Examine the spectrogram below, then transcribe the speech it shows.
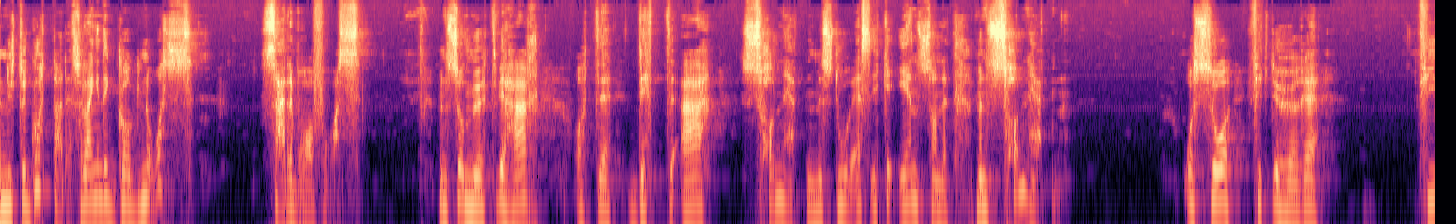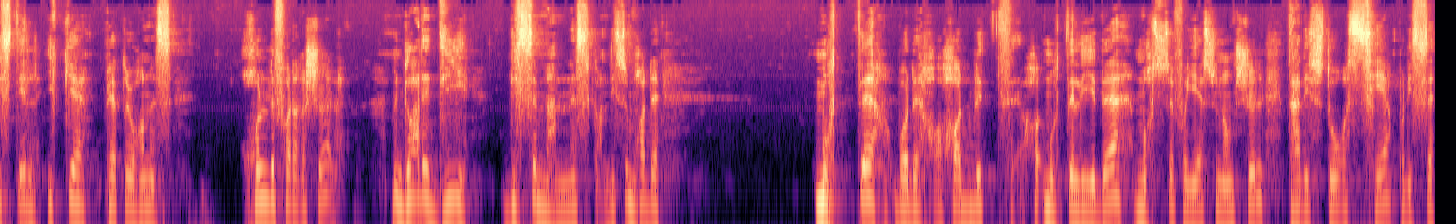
nyter godt av det. Så lenge det gagner oss, så er det bra for oss. Men så møter vi her at uh, dette er sannheten med stor S. Ikke én sannhet, men sannheten. Og så fikk de høre Ti still, ikke Peter Johannes. Hold det for dere sjøl. Men da er det de, disse menneskene, de som hadde måtte, både hadde blitt, måtte lide masse for Jesu navns skyld, der de står og ser på disse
